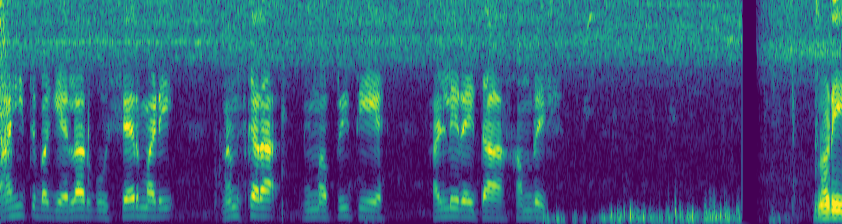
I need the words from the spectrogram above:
ಮಾಹಿತಿ ಬಗ್ಗೆ ಎಲ್ಲರಿಗೂ ಶೇರ್ ಮಾಡಿ. ನಮಸ್ಕಾರ, ನಿಮ್ಮ ಪ್ರೀತಿ ಹಳ್ಳಿ ರೈತ ಅಂಬರೀಷ್. ನೋಡಿ,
